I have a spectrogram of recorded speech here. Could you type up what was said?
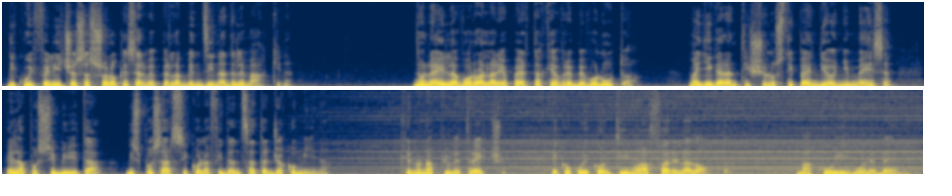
di cui Felice sa solo che serve per la benzina delle macchine. Non è il lavoro all'aria aperta che avrebbe voluto, ma gli garantisce lo stipendio ogni mese e la possibilità di sposarsi con la fidanzata Giacomina, che non ha più le trecce e con cui continua a fare la lotta, ma a cui vuole bene.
